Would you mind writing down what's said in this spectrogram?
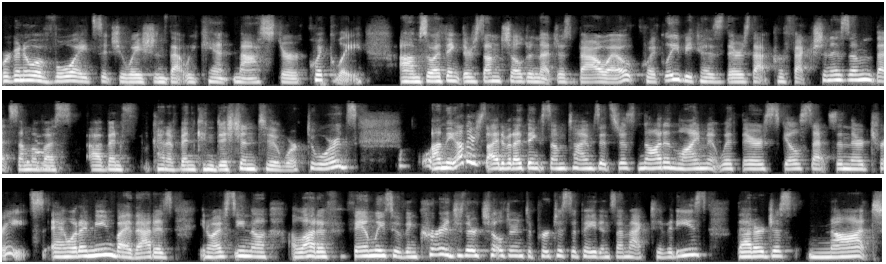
we're going to avoid situations that we can't master quickly. Um, so I think there's some children that just bow out quickly because there's that perfectionism that some yeah. of us have been kind of been conditioned to work towards. On the other side of it, I think sometimes it's just not in alignment with their skill sets and their traits. And what I mean by that is, you know, I've seen a, a lot of families who've encouraged their children to participate in some activities that are just not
